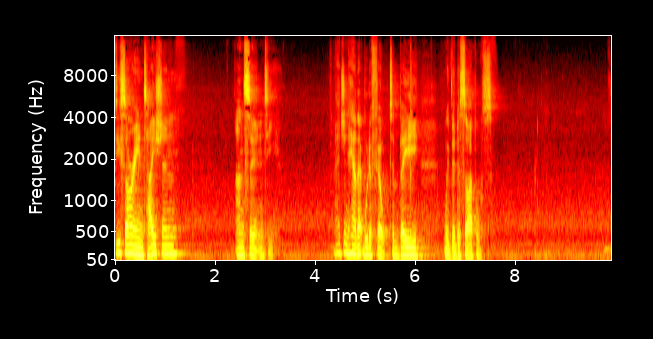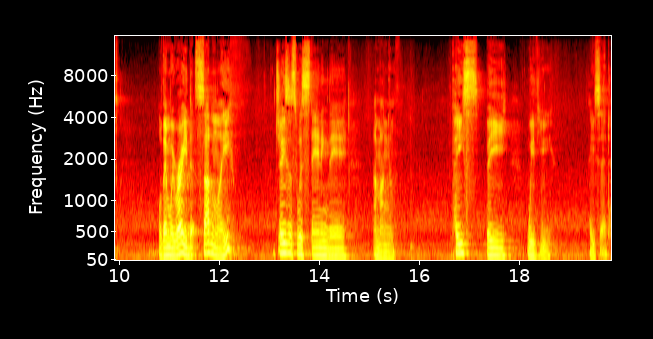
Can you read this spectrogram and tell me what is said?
disorientation, uncertainty. Imagine how that would have felt to be with the disciples. Well, then we read that suddenly Jesus was standing there among them. Peace be with you, he said.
